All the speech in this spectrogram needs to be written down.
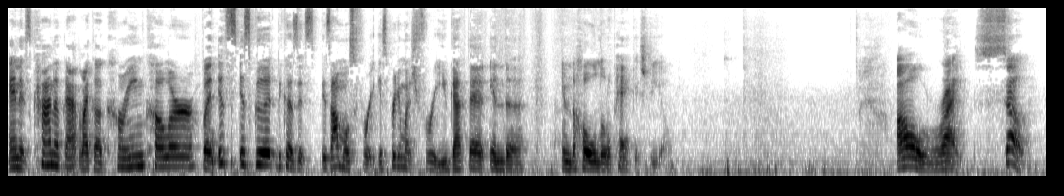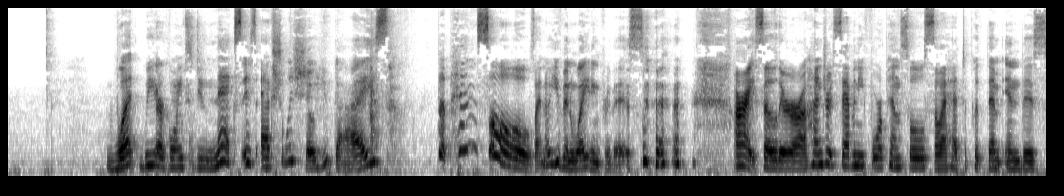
And it's kind of got like a cream color, but it's it's good because it's it's almost free. It's pretty much free. You got that in the in the whole little package deal. All right, so what we are going to do next is actually show you guys the pencils. I know you've been waiting for this. All right, so there are 174 pencils, so I had to put them in this,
